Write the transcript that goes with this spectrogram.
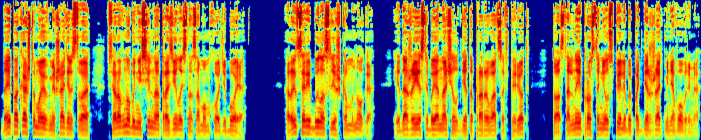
да и пока что мое вмешательство все равно бы не сильно отразилось на самом ходе боя. Рыцарей было слишком много, и даже если бы я начал где-то прорываться вперед, то остальные просто не успели бы поддержать меня вовремя.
